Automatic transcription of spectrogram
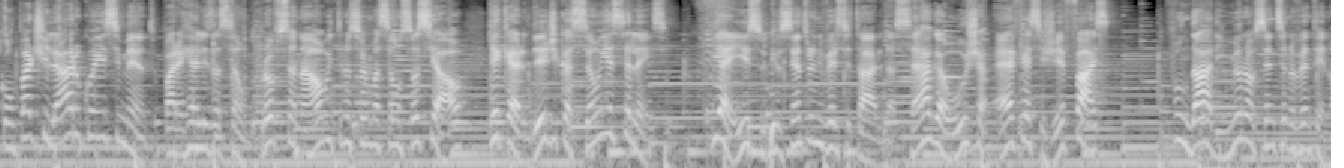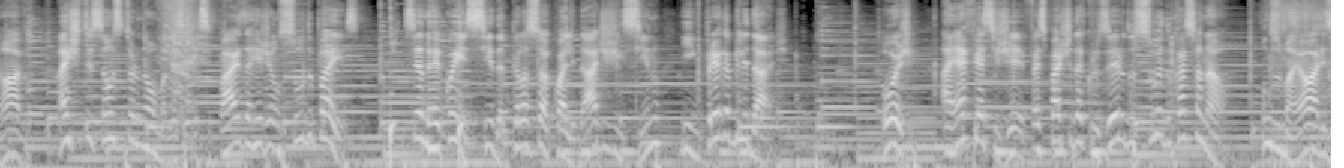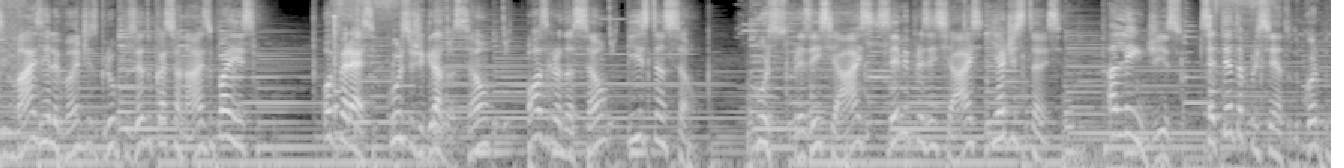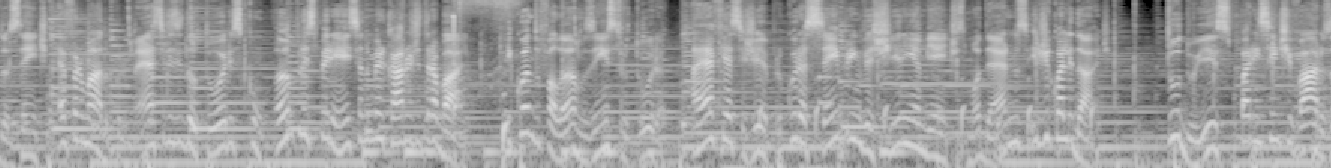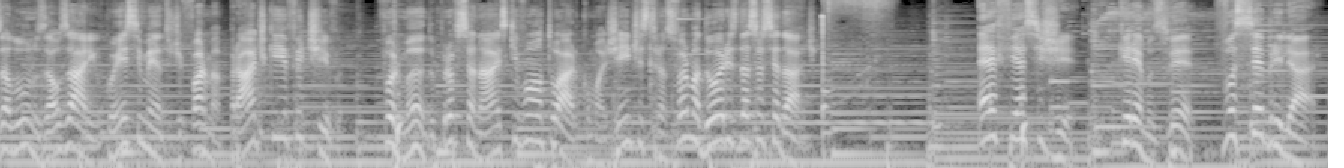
Compartilhar o conhecimento para realização profissional e transformação social requer dedicação e excelência. E é isso que o Centro Universitário da Serra Gaúcha, FSG, faz. Fundada em 1999, a instituição se tornou uma das principais da região sul do país, sendo reconhecida pela sua qualidade de ensino e empregabilidade. Hoje, a FSG faz parte da Cruzeiro do Sul Educacional, um dos maiores e mais relevantes grupos educacionais do país. Oferece cursos de graduação, pós-graduação e extensão, cursos presenciais, semipresenciais e à distância. Além disso, 70% do corpo docente é formado por mestres e doutores com ampla experiência no mercado de trabalho. E quando falamos em estrutura, a FSG procura sempre investir em ambientes modernos e de qualidade. Tudo isso para incentivar os alunos a usarem o conhecimento de forma prática e efetiva, formando profissionais que vão atuar como agentes transformadores da sociedade. FSG. Queremos ver você brilhar.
